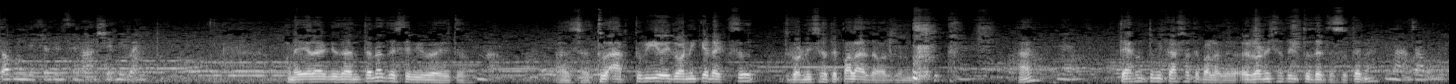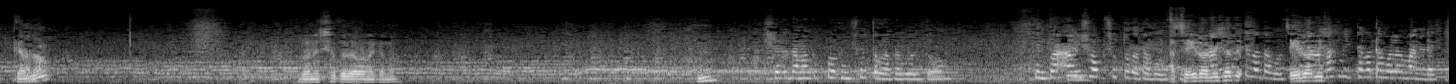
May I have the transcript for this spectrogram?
তখন বিশ্বাস হয়েছে না সে বিবাহিত। মানে এর আগে জানতে না যে সে বিবাহিত? না। আচ্ছা তো আর তুমি ওই রনিকে দেখছ? রনির সাথে পালা যাওয়ার জন্য? হ্যাঁ? হ্যাঁ। তো এখন তুমি কার সাথে পালা যাবে? রনির সাথে তো যেতেছো তাই না? না যাব না। কেন? রনির সাথে যাব না কেন? হুম? সেটা তো আমাকে প্রথম সত্য কথা বলতো। কিন্তু আমি সব সত্য কথা বলছি। আচ্ছা, এই রনির সাথে- সত্যি কথা বলছি। এই রনির- মিথ্যা কথা বলার মানেটা কি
